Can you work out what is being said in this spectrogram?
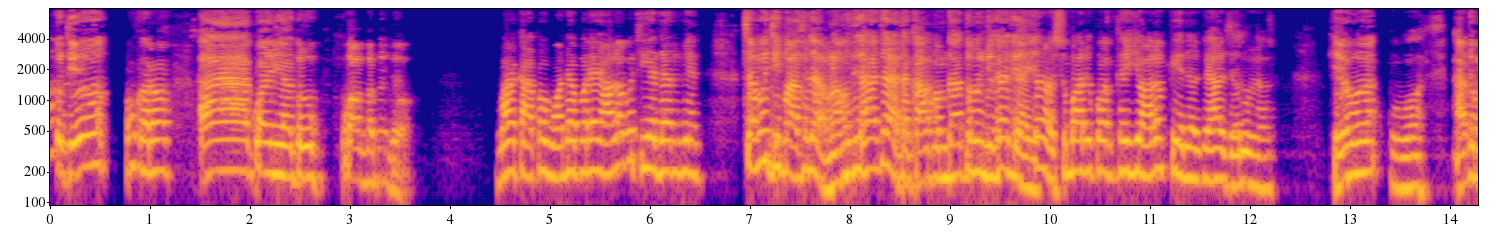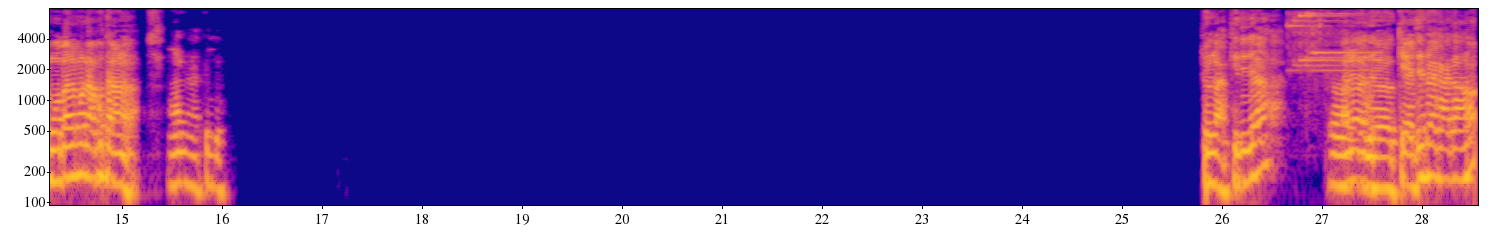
તો શું કરો? આ કોઈ નહીં આ તો કરતો જો મારા કાકો મોઢા પર હાલો પછી હજાર રૂપિયા. પાછું લે હમણાં સુધી હાજર હતા. કાલ પમદાર તો મને ભેગા જાય સુબારું કોલ થઈ ગયો. હાલો કે હજાર રૂપિયા. હાલ જરૂર એવું આ તો નાખું તાણ. હા નાખી દો. તો નાખી દીધા? અને કેજે તા કાકા હો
